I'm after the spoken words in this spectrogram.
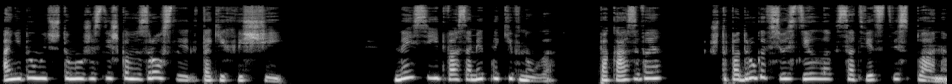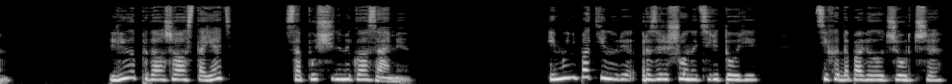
Они думают, что мы уже слишком взрослые для таких вещей. Несси едва заметно кивнула, показывая, что подруга все сделала в соответствии с планом. Лила продолжала стоять с опущенными глазами. «И мы не покинули разрешенной территории», — тихо добавила Джорджия.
